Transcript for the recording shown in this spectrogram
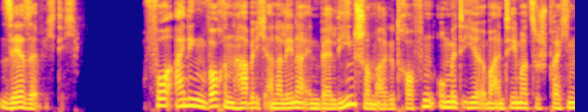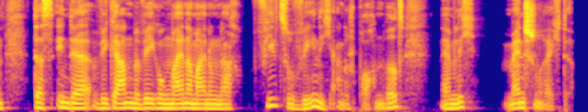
sehr, sehr wichtig. Vor einigen Wochen habe ich Annalena in Berlin schon mal getroffen, um mit ihr über ein Thema zu sprechen, das in der veganen Bewegung meiner Meinung nach viel zu wenig angesprochen wird, nämlich Menschenrechte.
